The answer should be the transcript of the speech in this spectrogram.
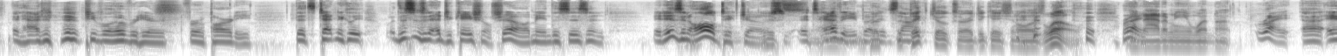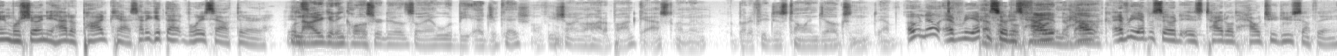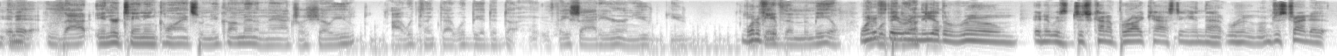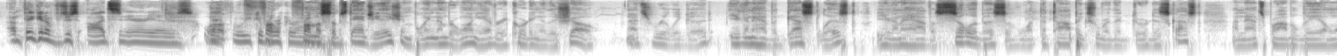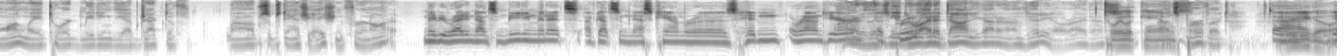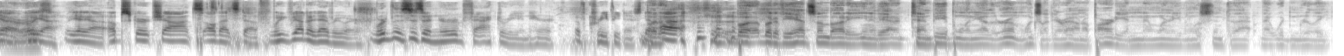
and had people over here for a party, that's technically this is an educational show. I mean, this isn't. It isn't all dick jokes. It's, heavy, but, it's the not dick jokes are educational as well. Right. Anatomy and whatnot. right. Uh, and we're showing you how to podcast, how to get that voice out there. Well, now you're getting closer to something that would be educational. If you're showing them how to podcast, I mean, but if you're just telling jokes and have Oh no! Every a episode is buffet how in the how back. every episode is titled "How to Do Something," and it that entertaining clients when you come in and they actually show you, I would think that would be a deduct. If they sat here and you you, you What if- gave them a meal, What if they were in the other room and it was just kind of broadcasting in that room? I'm just trying to. I'm thinking of just odd scenarios Well, that we could from, work around. from a substantiation point, number one, you have a recording of the show. That's really good. You're going to have a guest list. You're going to have a syllabus of what the topics were that were discussed, and that's probably a long way toward meeting the objective uh, substantiation for an audit. Maybe writing down some meeting minutes. I've got some Nest cameras hidden around here I don't as you need proof. to write it down. You got it on video, right? That's, Toilet That's cams. perfect. there you go. Uh, Yeah. Oh yeah. Yeah. Yeah. Upskirt shots, all that stuff. We've got it everywhere. We're this is a nerd factory in here of creepiness. No, But, uh, but but if you had somebody, you know, if you had ten people in the other room, looks like they were having a party, and they weren't even listening to that, that wouldn't really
